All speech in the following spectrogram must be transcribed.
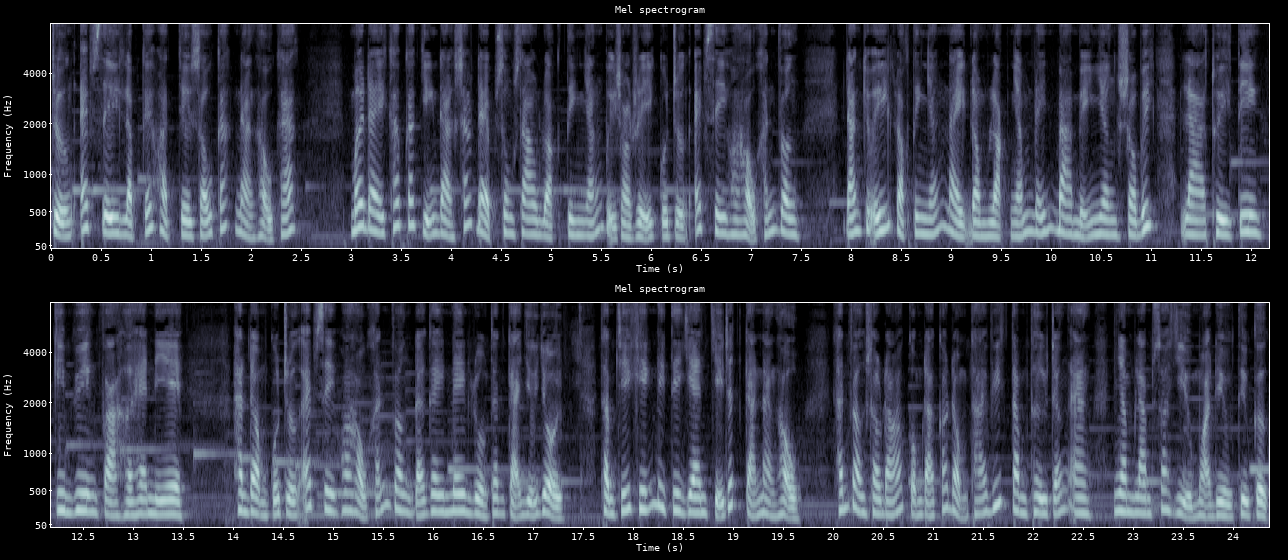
trưởng FC lập kế hoạch chơi xấu các nàng hậu khác. Mới đây, khắp các diễn đàn sắc đẹp xôn xao loạt tin nhắn bị rò rỉ của trưởng FC Hoa hậu Khánh Vân. Đáng chú ý, loạt tin nhắn này đồng loạt nhắm đến ba mỹ nhân showbiz là Thùy Tiên, Kim Duyên và Hờ Henie. Hành động của trưởng FC Hoa hậu Khánh Vân đã gây nên luồng tranh cãi dữ dội, thậm chí khiến netizen chỉ trích cả nàng hậu. Khánh Vân sau đó cũng đã có động thái viết tâm thư trấn an nhằm làm xoa dịu mọi điều tiêu cực.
